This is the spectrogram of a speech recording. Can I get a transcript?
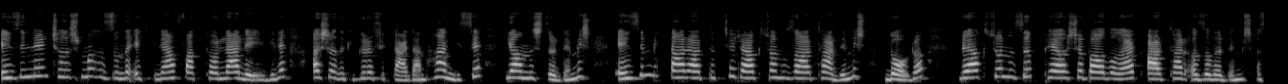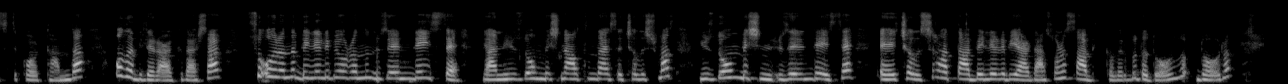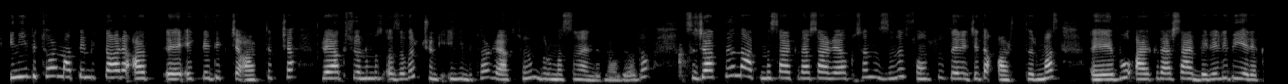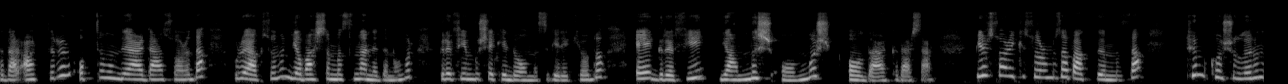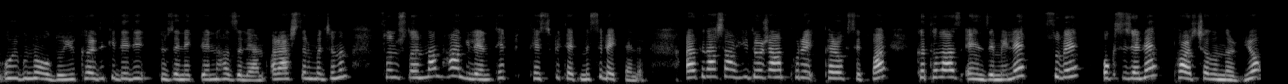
Enzimlerin çalışma hızını etkileyen faktörlerle ilgili aşağıdaki grafiklerden hangisi yanlıştır demiş. Enzim miktarı arttıkça reaksiyon hızı artar demiş. Doğru. Reaksiyon hızı pH'e bağlı olarak artar azalır demiş asitik ortamda. Olabilir arkadaşlar. Su oranı belirli bir oranın üzerindeyse yani %15'in altındaysa çalışmaz. %15'in üzerindeyse e, çalışır. Hatta belirli bir yerden sonra sabit kalır. Bu da doğru. doğru. İnhibitör madde miktarı art, e, ekledikçe arttıkça reaksiyonumuz azalır. Çünkü inhibitör reaksiyonun durmasına neden oluyordu. Sıcaklığın artması arkadaşlar reaksiyon hızını sonsuz derecede arttırmaz. E, bu arkadaşlar belirli bir yere kadar arttırır. Optimum değerden sonra da bu reaksiyonun yavaşlamasına neden olur. Grafiğin bu şekilde olması gerekiyordu. E grafiği yanlış olmuş oldu arkadaşlar. Bir sonraki sorumuza baktığımızda tüm koşulların uygun olduğu yukarıdaki deri düzeneklerini hazırlayan araştırmacının sonuçlarından hangilerini te tespit etmesi beklenir? Arkadaşlar hidrojen peroksit var. Katalaz enzimiyle su ve oksijene parçalanır diyor.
